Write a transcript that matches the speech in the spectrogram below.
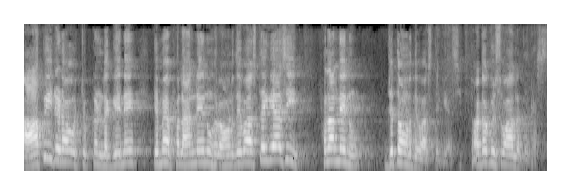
ਆਪ ਹੀ ਜਿਹੜਾ ਉਹ ਚੁੱਕਣ ਲੱਗੇ ਨੇ ਕਿ ਮੈਂ ਫਲਾਣੇ ਨੂੰ ਹਰਾਉਣ ਦੇ ਵਾਸਤੇ ਗਿਆ ਸੀ, ਫਲਾਣੇ ਨੂੰ ਜਿਤਾਉਣ ਦੇ ਵਾਸਤੇ ਗਿਆ ਸੀ। ਤੁਹਾਡਾ ਕੋਈ ਸਵਾਲ ਹੈ ਤਾਂ ਦੱਸ।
